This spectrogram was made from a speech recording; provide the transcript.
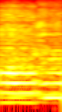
Oh.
